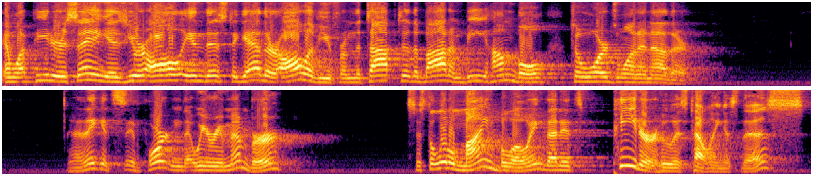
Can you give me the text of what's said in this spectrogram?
And what Peter is saying is, you're all in this together, all of you, from the top to the bottom. Be humble towards one another. And I think it's important that we remember, it's just a little mind blowing that it's Peter who is telling us this.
